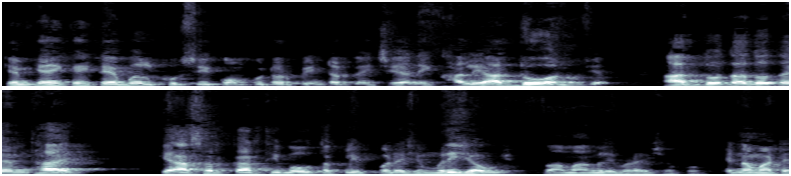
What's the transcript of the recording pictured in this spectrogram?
કેમ કે અહીં કંઈ ટેબલ, ખુરશી, કોમ્પ્યુટર, પ્રિન્ટર કંઈ છે નહીં. ખાલી હાથ ધોવાનો છે. હાથ ધોતા ધોતા એમ થાય કે આ સરકારથી બહુ તકલીફ પડે છે, મરી જવું છે. તો આમાં આંગળી ભરાઈ શકો. એના માટે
